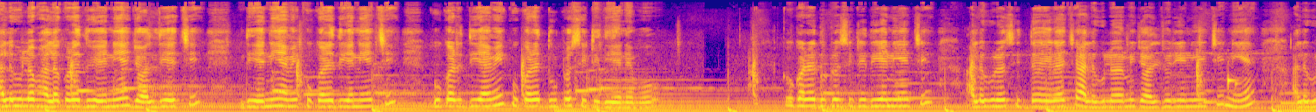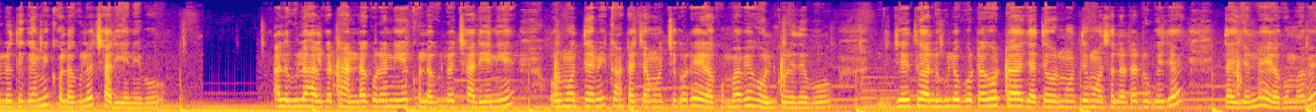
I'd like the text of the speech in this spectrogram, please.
আলুগুলো ভালো করে ধুয়ে নিয়ে জল দিয়েছি। দিয়ে নিয়ে আমি কুকারে দিয়ে নিয়েছি। কুকারে দিয়ে আমি কুকারে দুটো সিটি দিয়ে নেব। কুকারে দুটো সিটি দিয়ে নিয়েছি। আলুগুলো সিদ্ধ হয়ে গেছে। আলুগুলো আমি জল ঝরিয়ে নিয়েছি। নিয়ে আলুগুলো থেকে আমি খোলাগুলো ছাড়িয়ে নেব। আলুগুলো হালকা ঠান্ডা করে নিয়ে খোলাগুলো ছাড়িয়ে নিয়ে ওর মধ্যে আমি কাঁটা চামচে করে এরকমভাবে হোল করে দেব। যেহেতু আলুগুলো গোটা গোটা, যাতে ওর মধ্যে মশলাটা ঢুকে যায়, তাই জন্য এরকমভাবে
